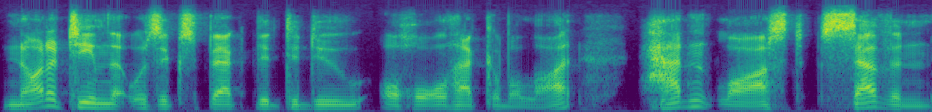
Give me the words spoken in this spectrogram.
Not a team that was expected to do a whole heck of a lot. Hadn't lost seven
